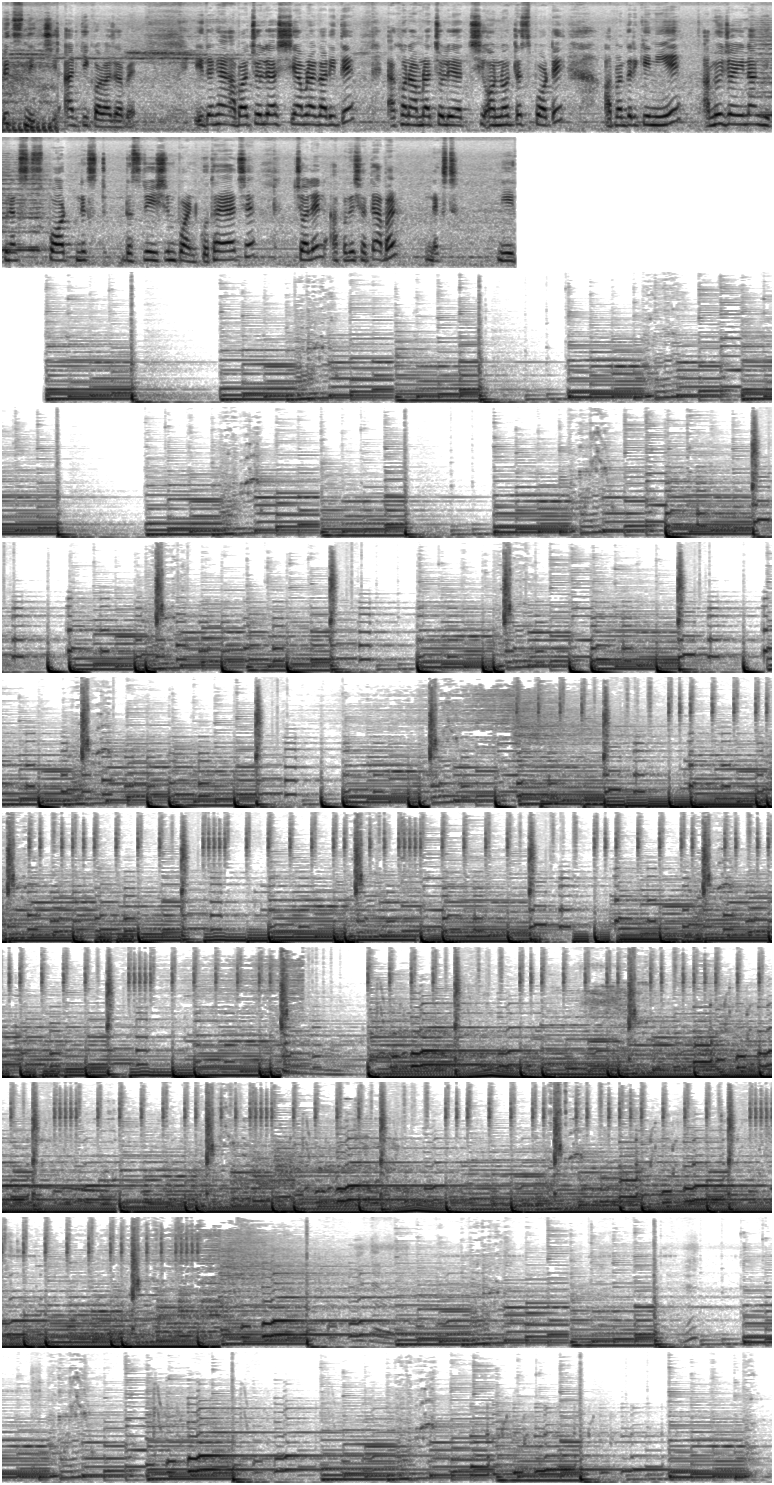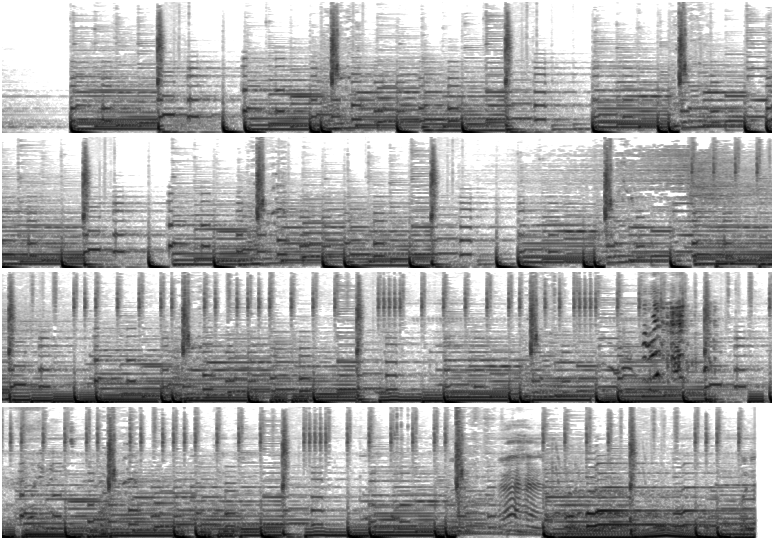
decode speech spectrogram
পিক্স নিচ্ছি, আর কি করা যাবে। এই দেখেন আবার চলে আসছি আমরা গাড়িতে। এখন আমরা চলে যাচ্ছি অন্য একটা স্পটে আপনাদেরকে নিয়ে, আমিও জানি না next spot next destination point কোথায় আছে। চলেন আপনাদের সাথে আবার নেক্সট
